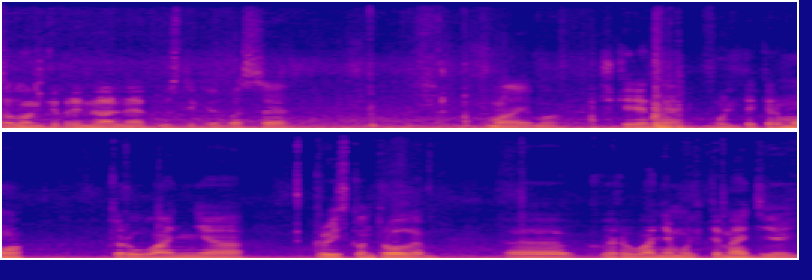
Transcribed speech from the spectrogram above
колонки преміальної акустики басе. Маємо шкіряне мультикермо, керування круїз-контролем, е, керування мультимедією.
